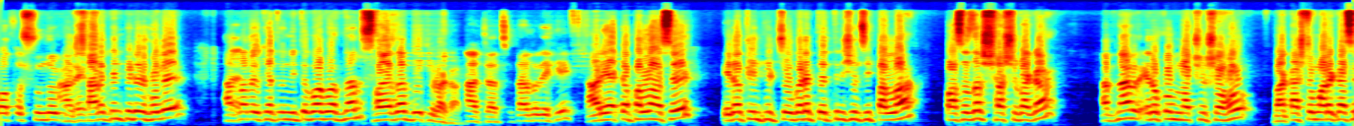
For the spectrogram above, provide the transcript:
কত সুন্দর আর সাড়ে তিন ফিটের হলে আপনার ওই ক্ষেত্রে নিতে পারব আপনার ছয় হাজার দুশো টাকা। আচ্ছা আচ্ছা তারপর দেখি। আর একটা পাল্লা আছে এটা তিন ফিট চৌকাঠের তেত্রিশ ইঞ্চি পাল্লা পাঁচ হাজার সাতশো টাকা। আপনার এরকম নকশা সহ বা কাস্টমারের কাছে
